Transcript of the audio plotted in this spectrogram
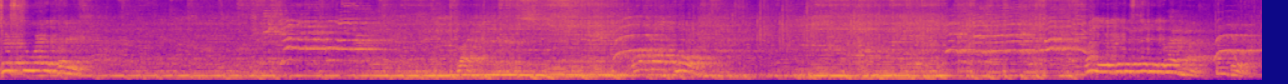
Just the winner, please. Right. Thank you.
